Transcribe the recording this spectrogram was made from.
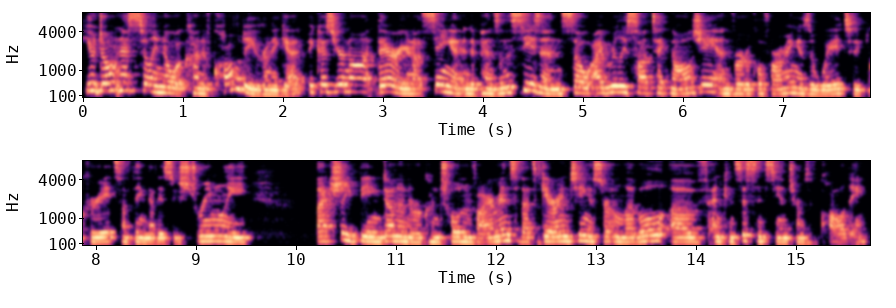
you don't necessarily know what kind of quality you're going to get because you're not there, you're not seeing it, and it depends on the season. So I really saw technology and vertical farming as a way to create something that is extremely actually being done under a controlled environment. So that's guaranteeing a certain level of and consistency in terms of quality.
